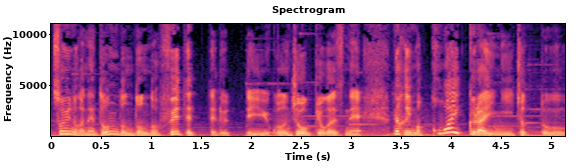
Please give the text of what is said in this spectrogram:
そういうのがね、どんどんどんどん増えてってるっていう、この状況がですね、なんか今怖いくらいにちょっと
